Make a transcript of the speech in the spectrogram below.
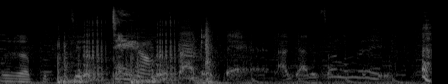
Where did I put the TNT? Damn, it's not in there. I gotta celebrate.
